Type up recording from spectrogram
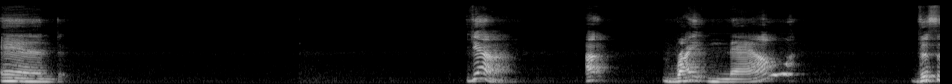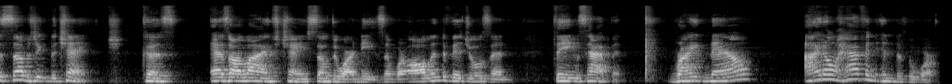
And yeah, I, right now, this is subject to change because as our lives change, so do our needs, and we're all individuals and things happen. Right now, I don't have an end of the world.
